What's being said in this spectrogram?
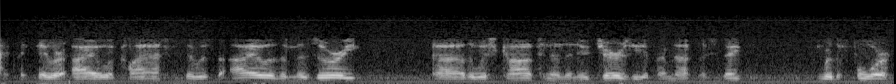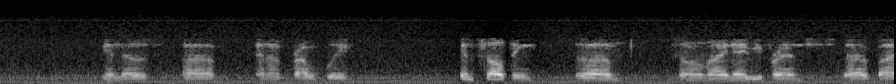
I think they were Iowa class. There was the Iowa, the Missouri, uh, the Wisconsin, and the New Jersey, if I'm not mistaken, were the four in those. Uh, and I'm probably insulting um, some of my Navy friends uh, by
